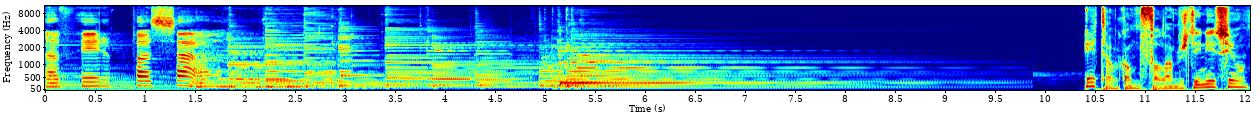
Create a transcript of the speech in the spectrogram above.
a ver passar. E tal como falamos de início,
